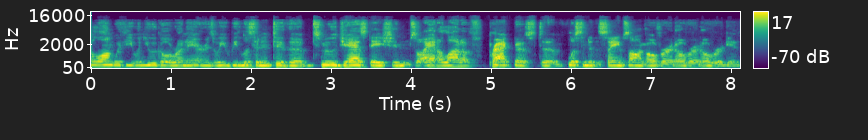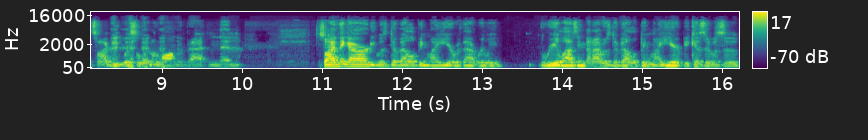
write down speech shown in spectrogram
along with you when you would go run errands. We would be listening to the smooth jazz station. So I had a lot of practice to listen to the same song over and over and over again. So I'd be whistling along with that. And then so I think I already was developing my ear without really realizing that I was developing my ear because it was a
